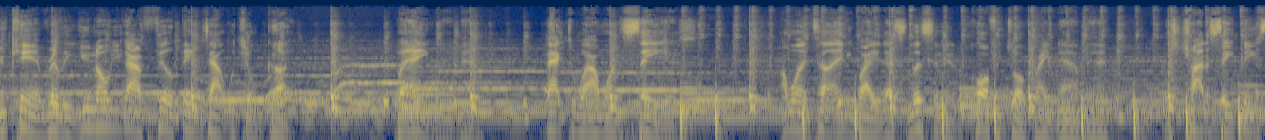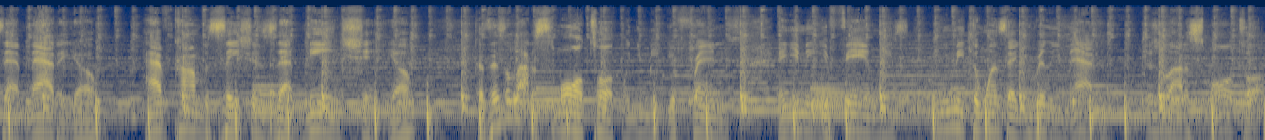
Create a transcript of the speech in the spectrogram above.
you can't really, you know, you gotta feel things out with your gut. But anyway, man, back to what I want to say is, I want to tell anybody that's listening to Coffee Tawlk right now, man, is try to say things that matter, yo. Have conversations that mean shit, yo. Because there's a lot of small talk when you meet your friends and you meet your families and you meet the ones that you really matter. There's a lot of small talk.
